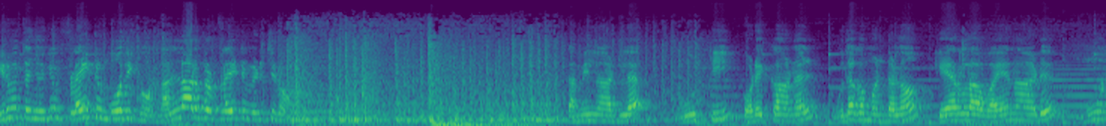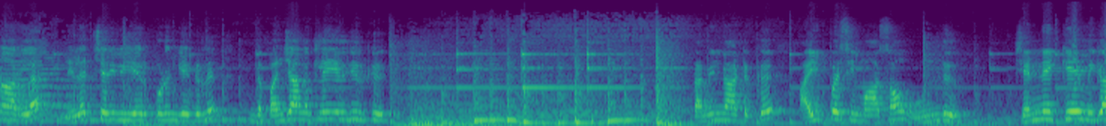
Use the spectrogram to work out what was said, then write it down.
இருபத்தஞ்சு வரைக்கும் ஃப்ளைட்டு மோதிக்கும். நல்லா இருக்கிற ஃப்ளைட்டு வெடிச்சிடும். தமிழ்நாட்டில் ஊட்டி கொடைக்கானல் உதகமண்டலம் கேரளா வயநாடு மூணாரில் நிலச்சரிவு ஏற்படும் கேட்குறது இந்த பஞ்சாங்கத்திலே எழுதியிருக்கு. தமிழ்நாட்டுக்கு ஐப்பசி மாதம் உண்டு. சென்னைக்கே மிக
